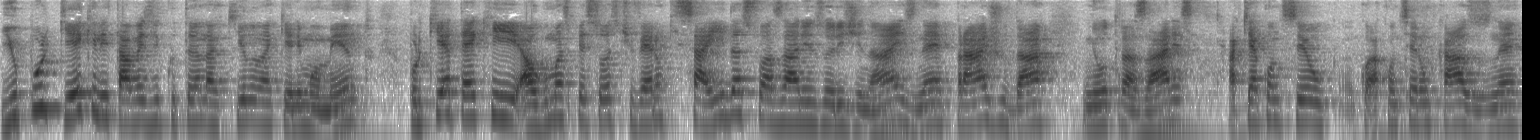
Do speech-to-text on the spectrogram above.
e o porquê que ele estava executando aquilo naquele momento, porque até que algumas pessoas tiveram que sair das suas áreas originais, né, para ajudar em outras áreas. Aqui aconteceu, aconteceram casos, né,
